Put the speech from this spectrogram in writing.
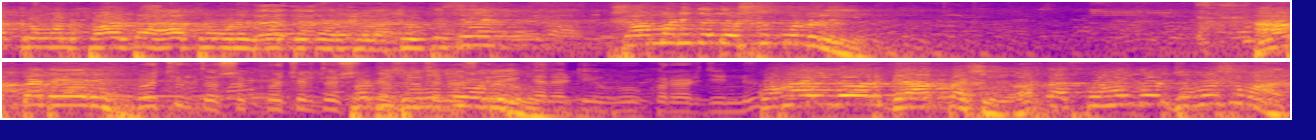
আক্রমণ পাল্টা আক্রমণের মধ্যকার খেলা চলতেছে সম্মানিত দর্শক মন্ডলী আপনাদের প্রচুর দর্শক প্রচুর দর্শক খেলাটি উপভোগ করার জন্য গ্রামবাসী অর্থাৎ যুব সমাজ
